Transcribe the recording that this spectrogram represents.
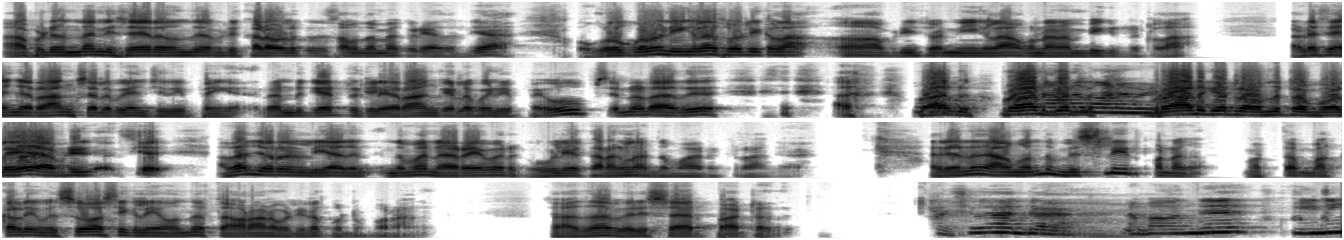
அப்படி இருந்தா நீ செய்யறது வந்து அப்படி கடவுளுக்கு சம்மந்தமே கிடையாது இல்லையா? உங்களுக்குள்ள நீங்களா சொல்லிக்கலாம். அப்படின்னு சொல்லி நீங்களா உங்களை நம்பிக்கிட்டு இருக்கலாம். கடைசி எங்க ராங் சில போய் எஞ்சி நிற்பீங்க ரெண்டு கேட் இருக்கு ராங் கேட்ல போய் நிற்பேன் ஊப்ஸ் என்னடா அது? ப்ராட் ப்ராட் கேட்ல. ப்ராட் கேட்ல வந்துட்டோம் போலயே அப்படி அதான் சொல்றேன் இல்லையா? அது இந்த மாதிரி நிறைய பேர் இருக்கு. ஊழியக்காரங்களும் அந்த மாதிரி இருக்கிறாங்க. அது என்ன அவங்க வந்து மிஸ்லீட் பண்ணாங்க. மற்ற மக்களையும் விசுவாசிகளையும் வந்து தவறான வழியில கொண்டு போறாங்க. So அதுதான் வெரி சேட் பார்ட் அது. ஆக்சுவலா இந்த நம்ம வந்து இனி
